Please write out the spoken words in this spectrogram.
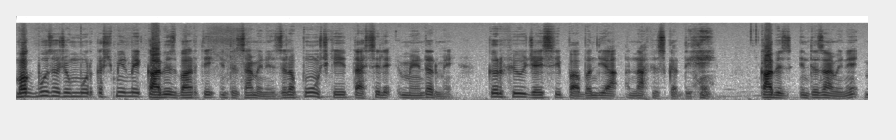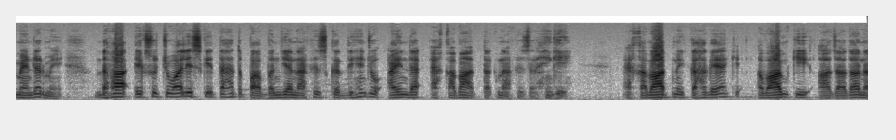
مقبوضہ جموں اور کشمیر میں قابض بھارتی انتظامیہ نے ضلع پونچھ کی تحصیل مینڈر میں کرفیو جیسی پابندیاں نافذ کر دی ہیں۔ قابض انتظامیہ نے مینڈر میں دفعہ ایک سو چوالیس کے تحت پابندیاں نافذ کر دی ہیں جو آئندہ احکامات تک نافذ رہیں گے۔ احکامات میں کہا گیا کہ عوام کی آزادانہ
